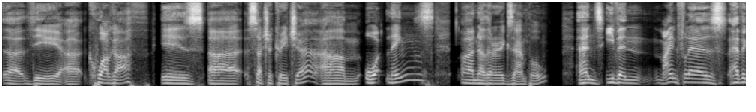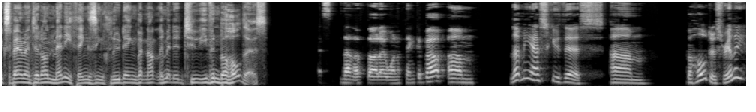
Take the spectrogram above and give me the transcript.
uh, the uh, Quaggoth is uh, such a creature. Um, Ortlings, another example. And even mind flayers have experimented on many things, including but not limited to even beholders. That's not a thought I want to think about. Um, let me ask you this. Um, beholders, really?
